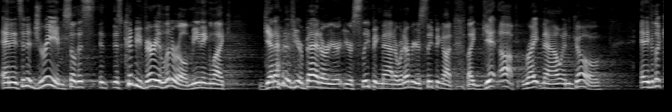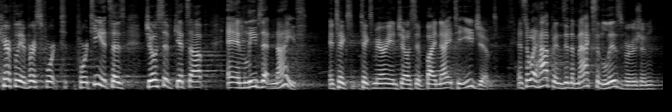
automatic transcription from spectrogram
And it's in a dream. So this, this could be very literal, meaning like, get out of your bed or your, your sleeping mat or whatever you're sleeping on. Like, get up right now and go. And if you look carefully at verse 14, it says Joseph gets up and leaves at night and takes, takes Mary and Joseph by night to Egypt. And so, what happens in the Max and Liz version,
